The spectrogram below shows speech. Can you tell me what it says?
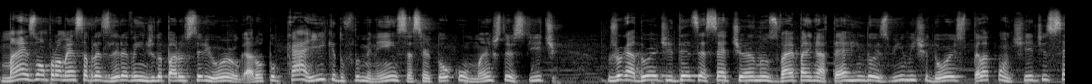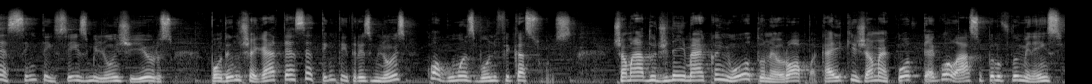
Mais uma promessa brasileira vendida para o exterior. O garoto Kaique do Fluminense acertou com o Manchester City. O jogador de 17 anos vai para a Inglaterra em 2022 pela quantia de 66 milhões de euros, podendo chegar até 73 milhões com algumas bonificações. Chamado de Neymar canhoto na Europa, Kaique já marcou até golaço pelo Fluminense.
